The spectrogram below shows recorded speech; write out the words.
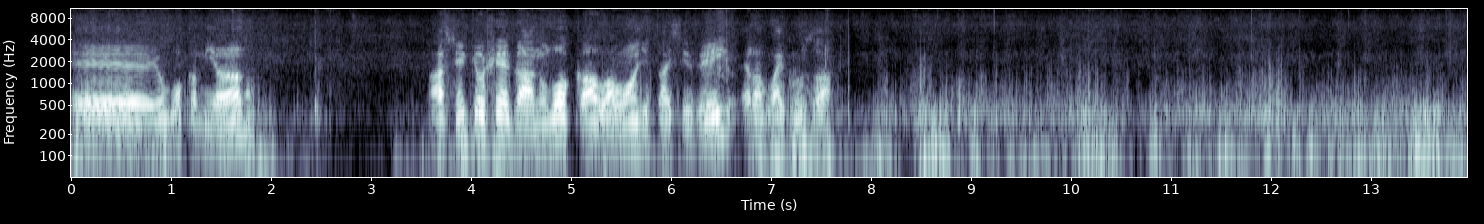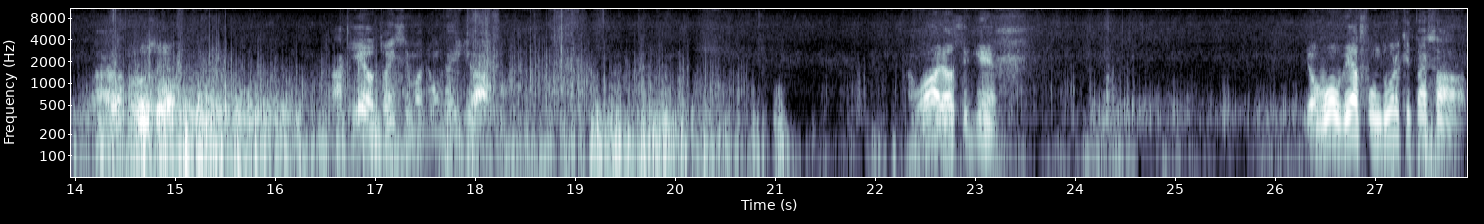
É, eu vou caminhando. Assim que eu chegar no local aonde está esse veio, ela vai cruzar. Ah, ela cruzou. Aqui eu estou em cima de um veio de água. Agora é o seguinte. Eu vou ver a fundura que está essa água.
